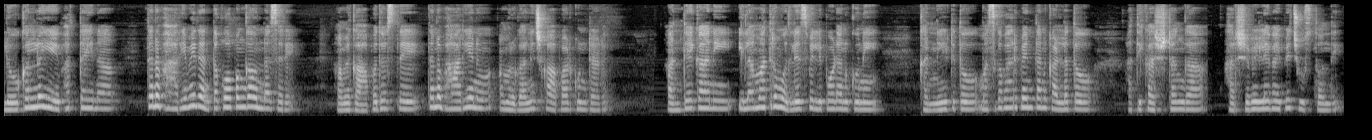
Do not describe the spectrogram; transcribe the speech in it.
లోకంలో ఏ భర్త అయినా తన భార్య మీద ఎంత కోపంగా ఉన్నా సరే ఆమెకు ఆపదొస్తే తన భార్యను ఆ మృగాల నుంచి కాపాడుకుంటాడు. అంతేకాని ఇలా మాత్రం వదిలేసి వెళ్ళిపోడు అనుకుని కన్నీటితో మసకబారిపోయిన తన కళ్ళతో అతి కష్టంగా హర్ష వెళ్ళే వైపే చూస్తోంది.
